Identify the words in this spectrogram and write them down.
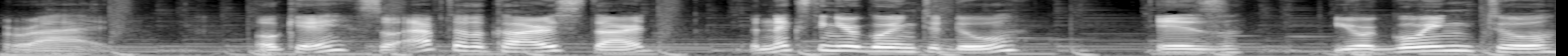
Right. Okay, so after the car is start, the next thing you're going to do is you're going to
